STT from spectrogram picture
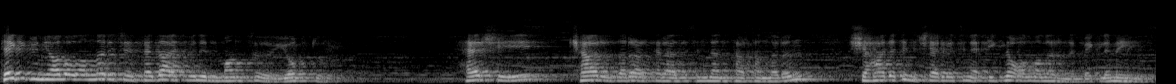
Tek dünyalı olanlar için feda etmenin mantığı yoktur. Her şeyi kar zarar terazisinden tartanların şehadetin şerbetine ikna olmalarını beklemeyiniz.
